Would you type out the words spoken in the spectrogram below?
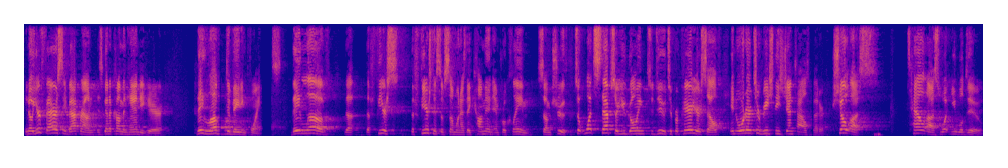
You know, your Pharisee background is going to come in handy here. They love debating points. They love the, the fierce the fierceness of someone as they come in and proclaim some truth. So, what steps are you going to do to prepare yourself in order to reach these Gentiles better? Show us. Tell us what you will do.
